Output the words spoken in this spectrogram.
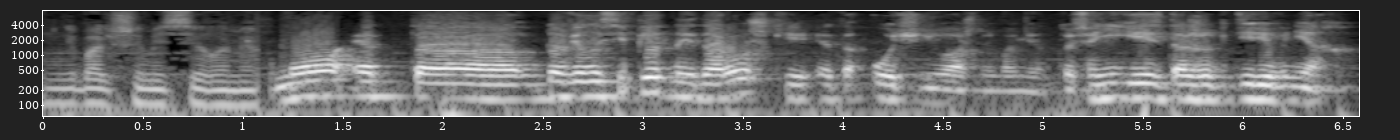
и... небольшими силами. Но это, но велосипедные дорожки это очень важный момент. То есть они есть даже в деревнях.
